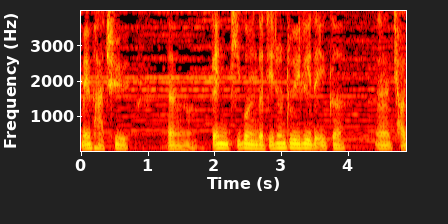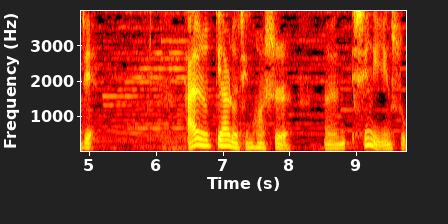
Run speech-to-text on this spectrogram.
没法去，嗯，给你提供一个集中注意力的一个，嗯，条件。还有第二种情况是，嗯，心理因素。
